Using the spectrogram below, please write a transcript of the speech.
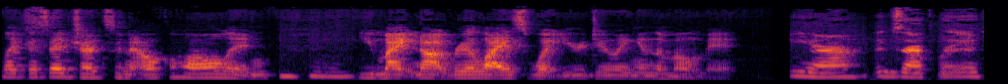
like I said, drugs and alcohol. And Mm-hmm. you might not realize what you're doing in the moment. Yeah, exactly.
